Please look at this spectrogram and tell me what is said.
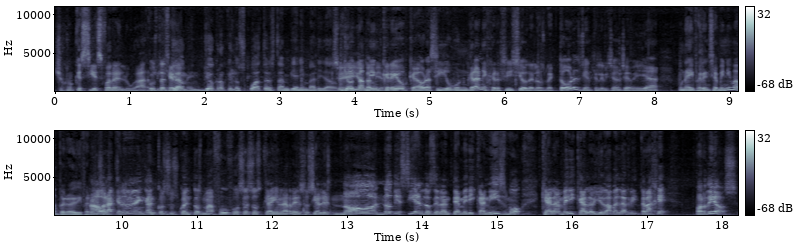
Yo creo que sí es fuera de lugar, ¿Ustedes Yo, ligeramente. yo creo que los cuatro están bien invalidados. Sí, yo, yo también, también. creo que ahora sí hubo un gran ejercicio de los vectores y en televisión se veía una diferencia mínima, pero hay diferencia. Ahora que no me vengan con sus cuentos mafufos, esos que hay en las redes sociales. No, no decían los del antiamericanismo que a la América le ayudaba el arbitraje. Por Dios,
